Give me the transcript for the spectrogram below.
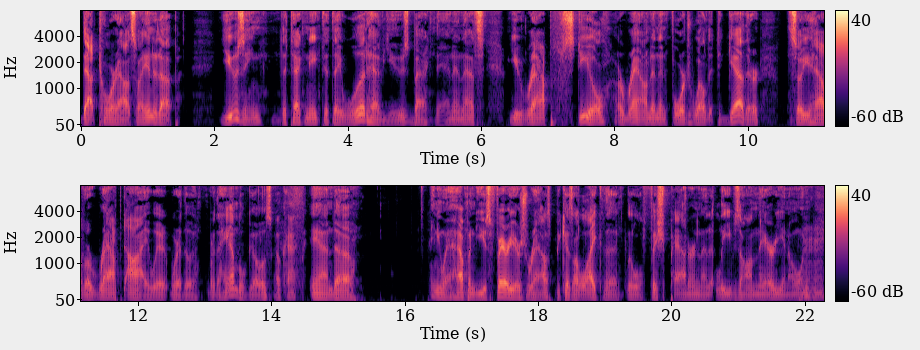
that tore out. So I ended up using the technique that they would have used back then, and that's you wrap steel around and then forge weld it together, so you have a wrapped eye where, where the where the handle goes. Okay. And uh, anyway, I happened to use Farrier's rasp because I like the little fish pattern that it leaves on there, you know. And, Mhm.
